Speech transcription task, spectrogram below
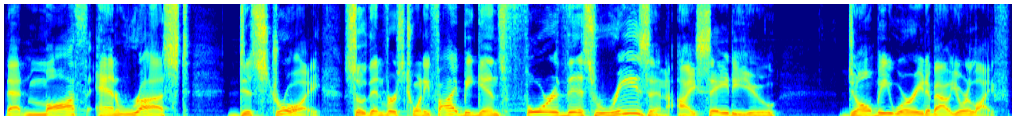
that moth and rust destroy. So then verse 25 begins For this reason, I say to you, don't be worried about your life.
